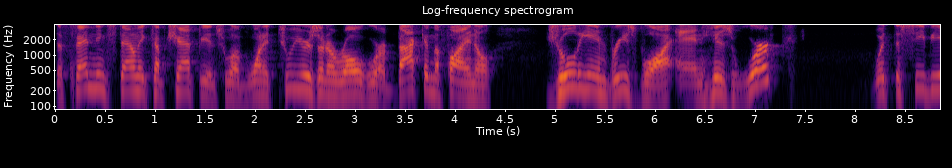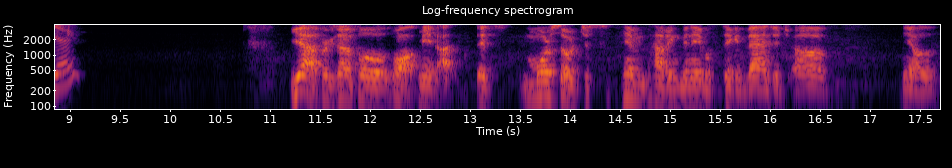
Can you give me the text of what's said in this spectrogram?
defending Stanley Cup champions who have won it two years in a row, who are back in the final, Julien Brisebois, and his work with the CBA. Yeah. For example, well, I mean, it's more so just him having been able to take advantage of you know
